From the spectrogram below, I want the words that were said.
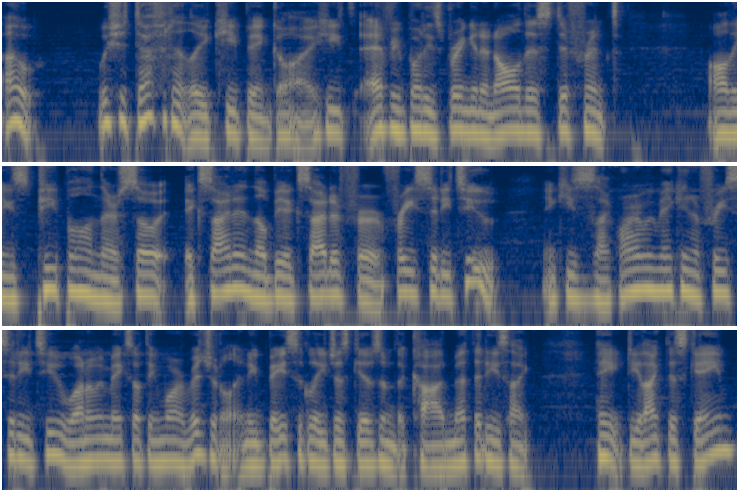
"Oh, we should definitely keep it going. He everybody's bringing in all this different." all these people and they're so excited and they'll be excited for Free City 2. And Keys is like, why are we making a Free City 2? Why don't we make something more original? And he basically just gives him the COD method. He's like, hey, do you like this game?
